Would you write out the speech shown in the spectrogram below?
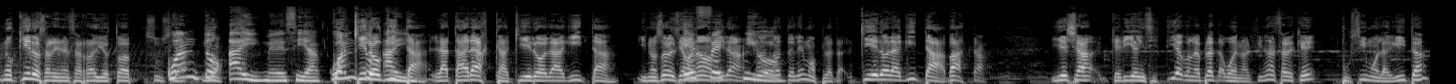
No quiero salir en esa radio toda sucia. ¿Cuánto no. hay? Me decía. ¿Cuál ¿Cuánto quiero hay? guita? La tarasca, quiero la guita. Y nosotros decíamos, no, mira, no, no tenemos plata. Quiero la guita, basta. Y ella quería, insistía con la plata. Bueno, al final, ¿sabes qué? Pusimos la guita.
